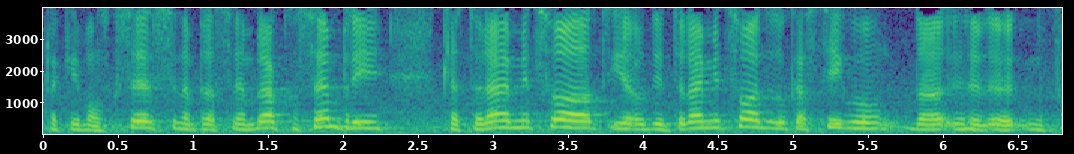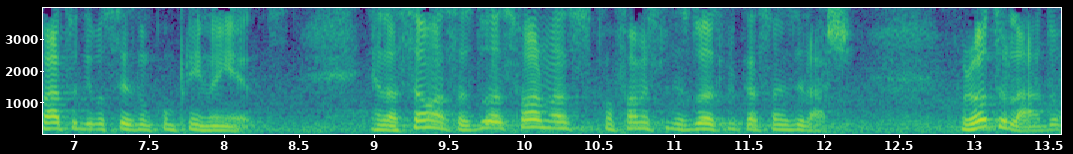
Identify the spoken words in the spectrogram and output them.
para que vão esquecer, para se lembrar sempre que a Torá é mitzvot, e de Torá é mitzvot do castigo, do eh, eh, fato de vocês não cumprirem eles em relação a essas duas formas, conforme as duas explicações de Rashi. Por outro lado,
